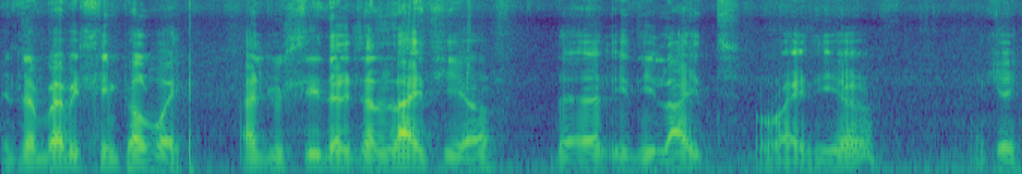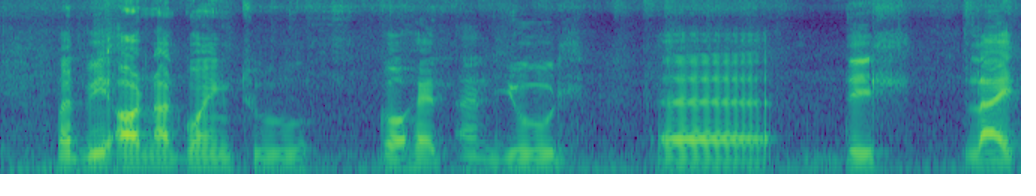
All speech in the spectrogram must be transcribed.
is a very simple way. As you see, there is a light here, the LED light right here, okay? But we are not going to go ahead and use uh, this light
